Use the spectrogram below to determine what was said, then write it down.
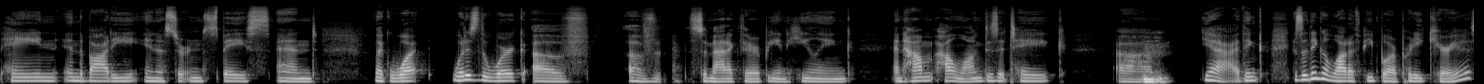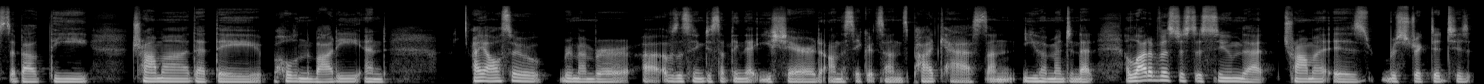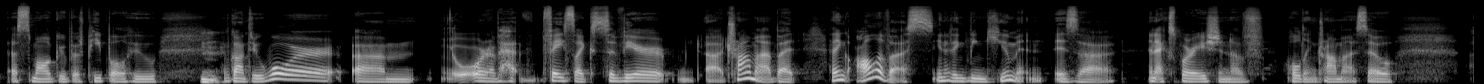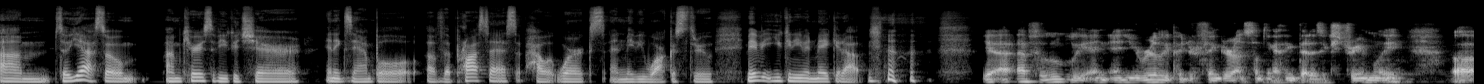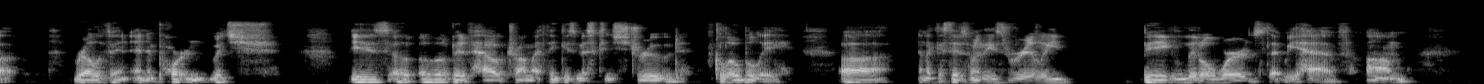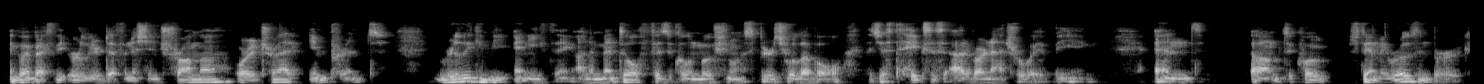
pain in the body in a certain space, and like, what what is the work of of somatic therapy and healing and how how long does it take um, mm. yeah i think because i think a lot of people are pretty curious about the trauma that they hold in the body and i also remember uh, i was listening to something that you shared on the sacred sons podcast and you had mentioned that a lot of us just assume that trauma is restricted to a small group of people who mm. have gone through war um, or have faced like severe uh, trauma. But I think all of us, you know, I think being human is uh, an exploration of holding trauma. So, um, so yeah. So I'm curious if you could share an example of the process of how it works and maybe walk us through. Maybe you can even make it up. yeah, absolutely. And and you really put your finger on something I think that is extremely uh, relevant and important, which is a, a, little bit of how trauma, I think, is misconstrued globally. Uh, and like I said, it's one of these really big little words that we have. Um, and going back to the earlier definition, trauma or a traumatic imprint really can be anything on a mental, physical, emotional, and spiritual level that just takes us out of our natural way of being. And um, to quote Stanley Rosenberg,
